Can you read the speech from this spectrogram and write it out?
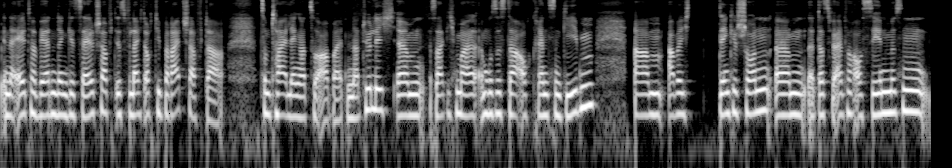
in der älter werdenden Gesellschaft ist vielleicht auch die Bereitschaft da, zum Teil länger zu arbeiten. Natürlich, ähm, sage ich mal, muss es da auch Grenzen geben. Ähm, aber ich denke schon, ähm, dass wir einfach auch sehen müssen,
